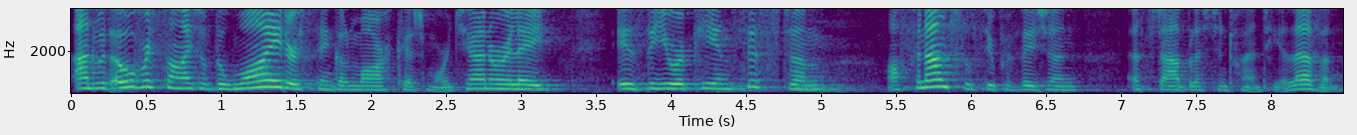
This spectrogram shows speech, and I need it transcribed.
and with oversight of the wider single market more generally, is the European system of financial supervision established in 2011.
